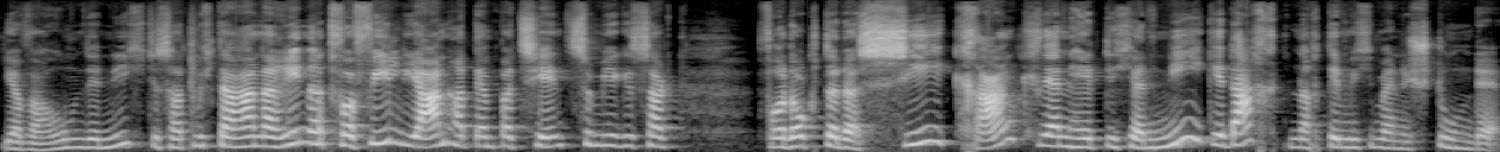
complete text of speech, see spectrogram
Ja, warum denn nicht? Das hat mich daran erinnert, vor vielen Jahren hat ein Patient zu mir gesagt, Frau Doktor, dass Sie krank wären, hätte ich ja nie gedacht, nachdem ich ihm eine Stunde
